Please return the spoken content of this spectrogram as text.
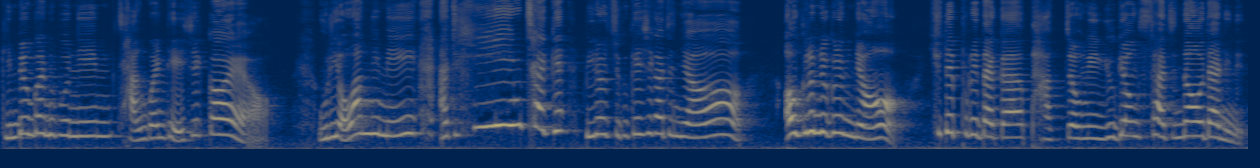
김병관 후보님 장관 되실 거예요. 우리 여왕님이 아주 힘차게 밀어주고 계시거든요. 어 그럼요 그럼요. 휴대폰에다가 박정희 유경수 사진 넣어 다니는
